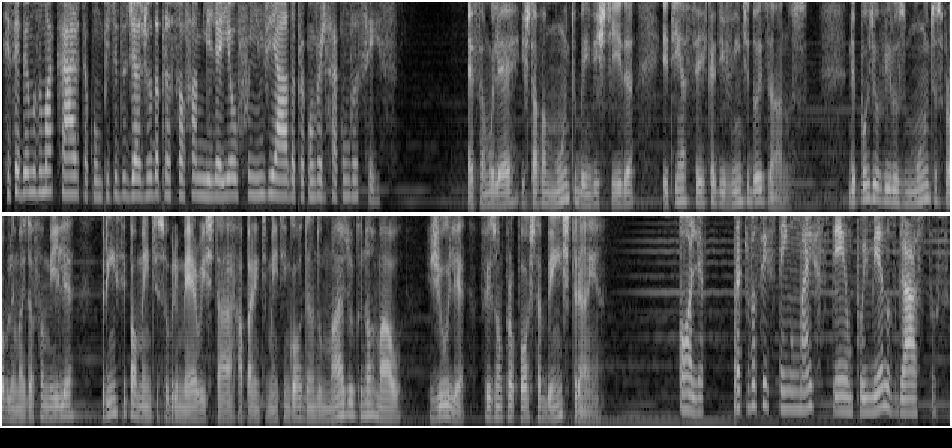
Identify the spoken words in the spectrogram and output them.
Recebemos uma carta com um pedido de ajuda para sua família e eu fui enviada para conversar com vocês. Essa mulher estava muito bem vestida e tinha cerca de 22 anos. Depois de ouvir os muitos problemas da família, principalmente sobre Mary estar aparentemente engordando mais do que o normal, Julia fez uma proposta bem estranha. Olha, para que vocês tenham mais tempo e menos gastos,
